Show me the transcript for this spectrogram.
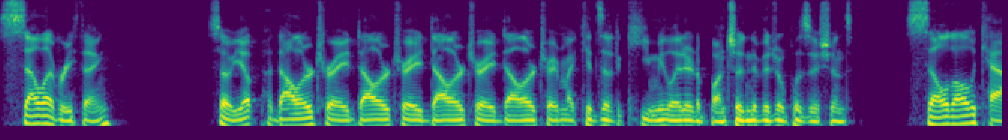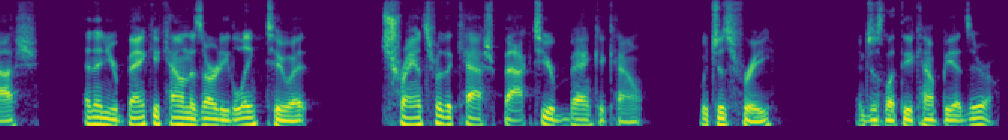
sell everything. So, yep, a dollar trade, dollar trade, dollar trade, dollar trade. My kids had accumulated a bunch of individual positions. Sell it all to cash, and then your bank account is already linked to it. Transfer the cash back to your bank account, which is free, and just let the account be at zero.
